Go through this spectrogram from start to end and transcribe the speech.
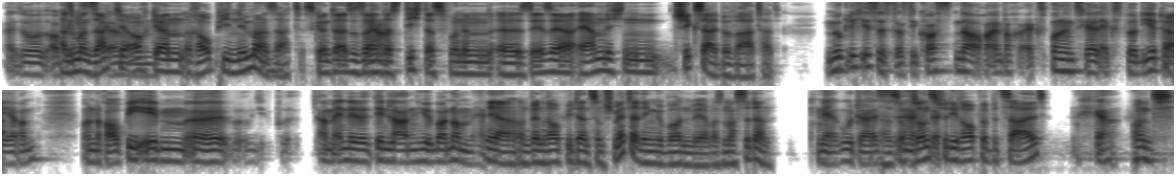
Also, Also man jetzt, sagt ja ähm, auch gern Raupi nimmersatt. Es könnte also sein, Ja. dass dich das von einem äh, sehr, sehr ärmlichen Schicksal bewahrt hat. Möglich ist es, dass die Kosten da auch einfach exponentiell explodiert Ja. wären und Raupi eben äh, am Ende den Laden hier übernommen hätte. Ja, und wenn Raupi dann zum Schmetterling geworden wäre, was machst du dann? Ja gut, da ist Hast du umsonst äh, für die Raupe bezahlt ja, und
